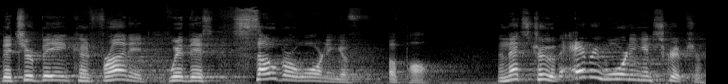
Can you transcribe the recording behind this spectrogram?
that you're being confronted with this sober warning of, of Paul. And that's true of every warning in Scripture,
